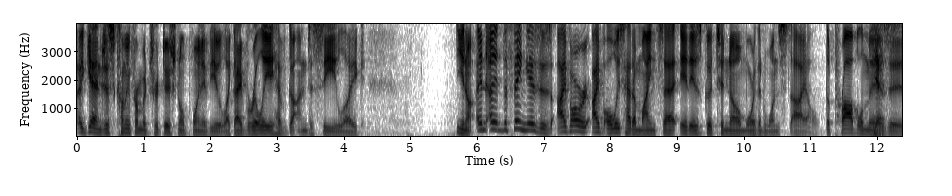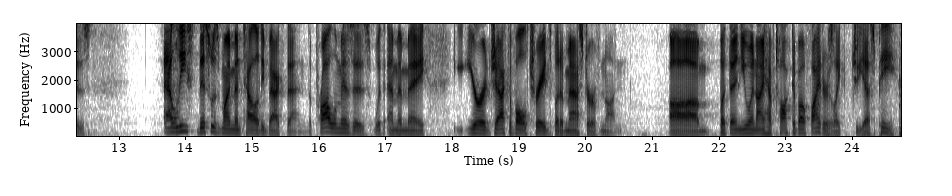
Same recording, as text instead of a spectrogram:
again, just coming from a traditional point of view, like I've really have gotten to see like. You know, and, and the thing is, is I've already, I've always had a mindset. It is good to know more than one style. The problem is, Yes. is at least this was my mentality back then. The problem is, is with MMA, you're a jack of all trades but a master of none. Um, but then you and I have talked about fighters like GSP,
